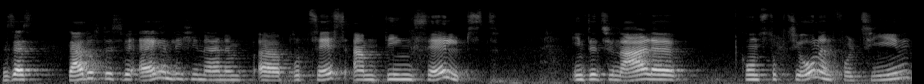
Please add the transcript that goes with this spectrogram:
Das heißt, dadurch, dass wir eigentlich in einem äh, Prozess am Ding selbst intentionale Konstruktionen vollziehen,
